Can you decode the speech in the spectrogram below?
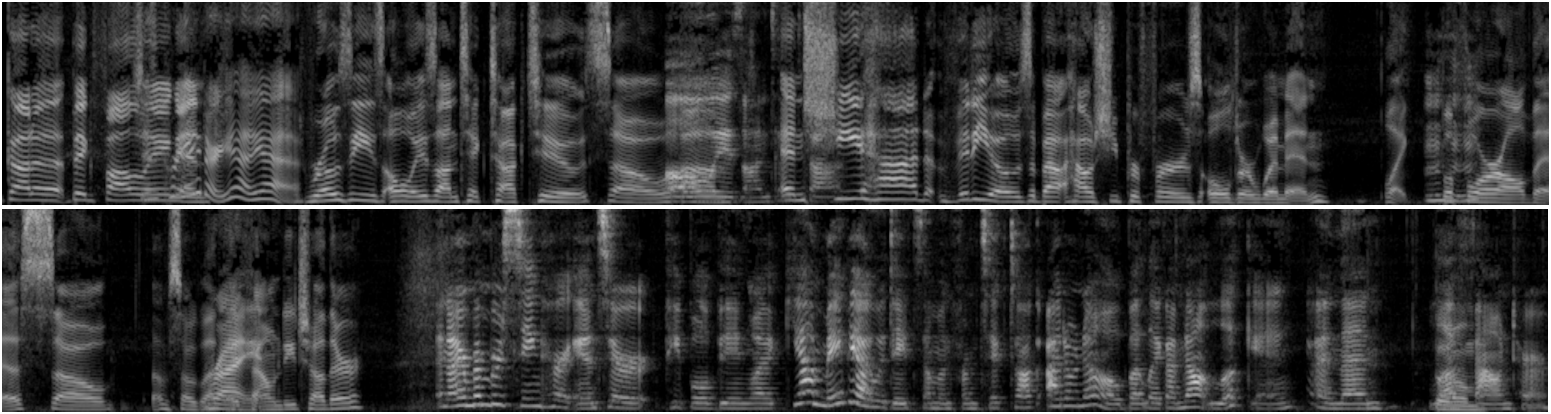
got a big following. She's a and creator. Yeah, yeah. Rosie's always on TikTok too. So um, Always on TikTok. And TikTok. she had videos about how she prefers older women, like before all this. So I'm so glad Right. they found each other. And I remember seeing her answer people being like, "Yeah, maybe I would date someone from TikTok. I don't know, but like I'm not looking." And then love Boom. found her.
